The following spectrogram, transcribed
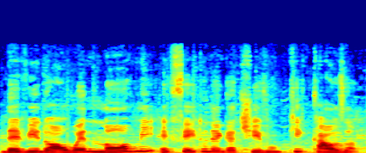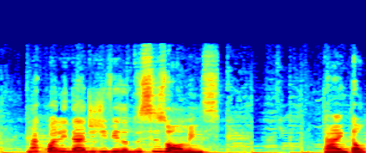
devido ao enorme efeito negativo que causa na qualidade de vida desses homens. Tá? Então,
